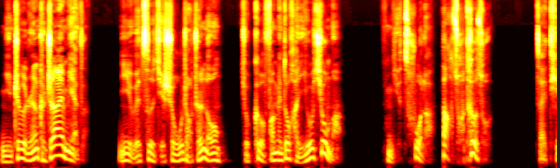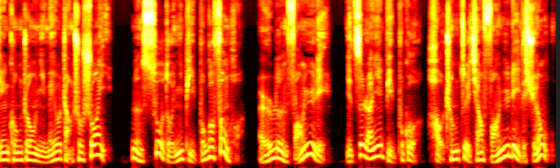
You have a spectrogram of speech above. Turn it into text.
你这个人可真爱面子！你以为自己是五爪真龙，就各方面都很优秀吗？你错了，大错特错！在天空中，你没有长出双翼。”论速度，你比不过凤凰；而论防御力，你自然也比不过号称最强防御力的玄武。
